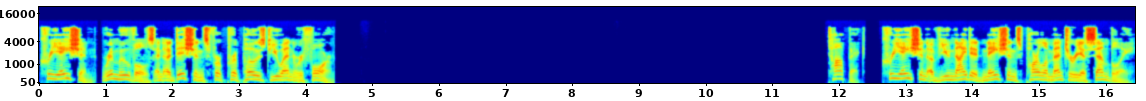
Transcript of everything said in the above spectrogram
Creation, removals and additions for proposed UN reform. Creation of United Nations Parliamentary Assembly.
